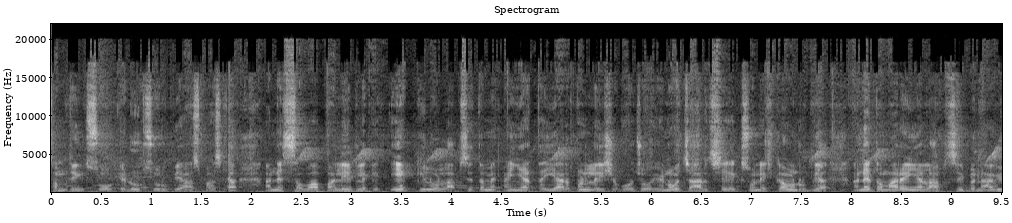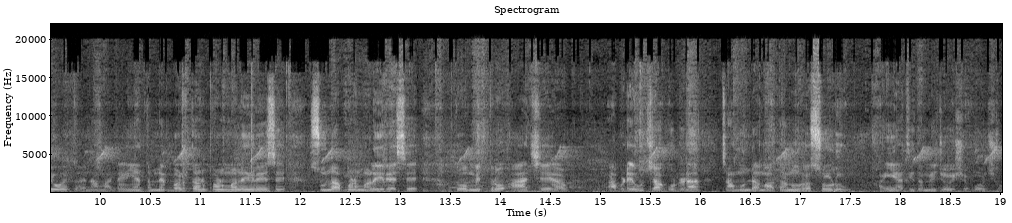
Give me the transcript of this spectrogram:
સમથિંગ સો કે દોઢસો રૂપિયા આસપાસ અને સવા પાલી એટલે કે એક કિલો લાપસી તમે અહીંયા તૈયાર પણ લઈ શકો છો. એનો ચાર્જ છે એકસો ને એકાવન રૂપિયા. અને તમારે અહીંયા લાપસી બનાવવી હોય તો એના માટે અહીંયા તમને બળતણ પણ મળી રહેશે, સુલા પણ મળી રહેશે. તો મિત્રો, આ છે આપણે ઊંચા કોટડા ચામુંડા માતાનું રસોડું. અહીંયાથી તમે જોઈ શકો છો.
